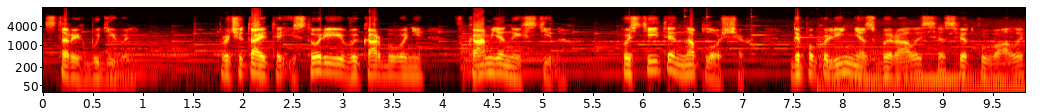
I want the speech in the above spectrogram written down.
старих будівель. Прочитайте історії, викарбувані в кам'яних стінах. Постійте на площах, де покоління збиралися, святкували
